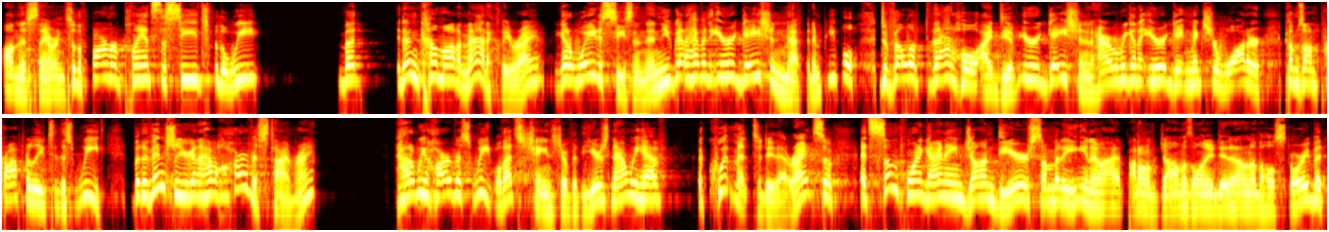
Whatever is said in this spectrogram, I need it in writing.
on this land. And so the farmer plants the seeds for the wheat, but it doesn't come automatically, right? You got to wait a season and you've got to have an irrigation method. And people developed that whole idea of irrigation and how are we going to irrigate and make sure water comes on properly to this wheat. But eventually you're going to have a harvest time, right? How do we harvest wheat? Well, that's changed over the years. Now we have equipment to do that, right? So at some point, a guy named John Deere, or somebody, you know, I, I, don't know if John was the one who did it, I don't know the whole story, but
